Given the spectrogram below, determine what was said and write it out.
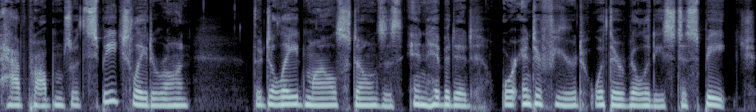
have problems with speech later on. Their delayed milestones is inhibited or interfered with their abilities to speak.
